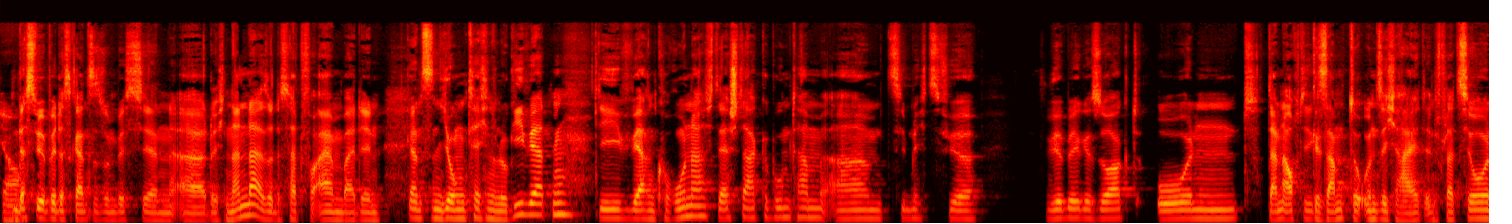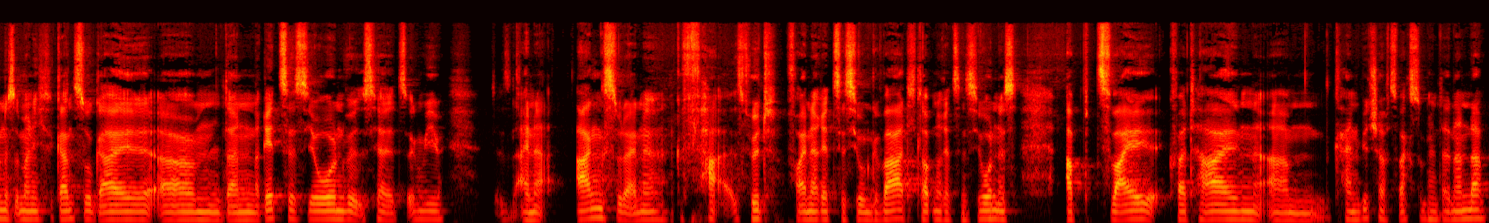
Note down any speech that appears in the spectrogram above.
Ja. Und das wird das Ganze so ein bisschen äh, durcheinander. Also das hat vor allem bei den ganzen jungen Technologiewerten, die während Corona sehr stark geboomt haben, ähm, ziemlich für Wirbel gesorgt und dann auch die gesamte Unsicherheit. Inflation ist immer nicht ganz so geil. Ähm, dann Rezession ist ja jetzt irgendwie eine Angst oder eine Gefahr, es wird vor einer Rezession gewahrt. Ich glaube, eine Rezession ist ab zwei Quartalen ähm, kein Wirtschaftswachstum hintereinander,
